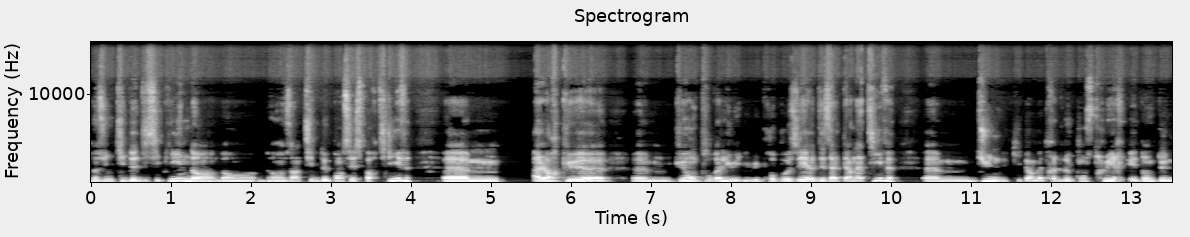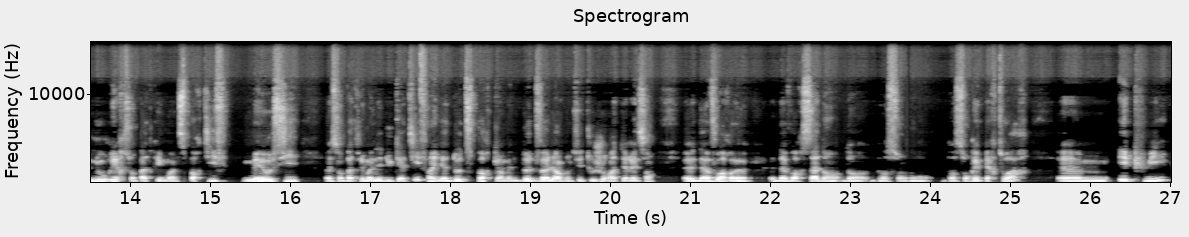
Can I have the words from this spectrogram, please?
dans une type de discipline dans dans dans un type de pensée sportive euh, alors que euh, euh qu'on pourrait lui lui proposer des alternatives euh, d'une qui permettrait de le construire et donc de nourrir son patrimoine sportif, mais aussi euh, son patrimoine éducatif. Hein. Il y a d'autres sports qui emmènent d'autres valeurs, donc c'est toujours intéressant euh, d'avoir d'avoir ça dans, dans, dans son dans son répertoire. et puis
